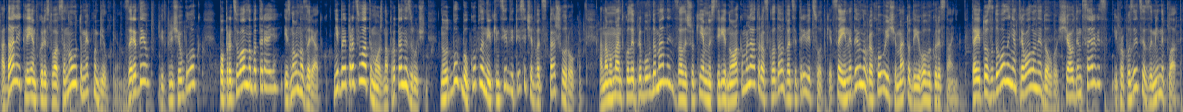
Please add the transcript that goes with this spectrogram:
А далі клієнт користувався ноутом як мобілкою. Зарядив, відключив блок, попрацював на батареї і знов на зарядку. Ніби і працювати можна, проте незручно. Ноутбук був куплений в кінці 2021 року. А на момент, коли прибув до мене, залишок ємності рідного акумулятора складав 23%. Це і не дивно, враховуючи методи його використання. Та і то задоволення тривало недовго. Ще один сервіс і пропозиція заміни плати.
